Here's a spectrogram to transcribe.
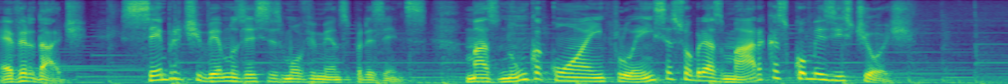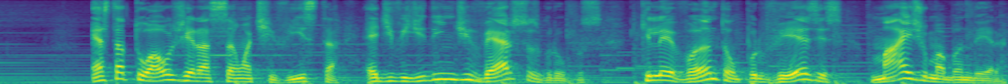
É verdade, sempre tivemos esses movimentos presentes, mas nunca com a influência sobre as marcas como existe hoje. Esta atual geração ativista é dividida em diversos grupos, que levantam, por vezes, mais de uma bandeira.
